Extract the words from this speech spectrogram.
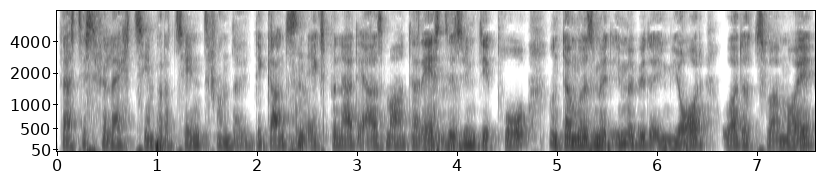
dass das vielleicht zehn Prozent von der, die ganzen Exponate ausmachen. Der Rest mhm. ist im Depot und da muss man halt immer wieder im Jahr oder zweimal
